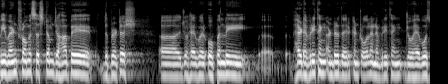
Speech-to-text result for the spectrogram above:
we went from a system جہاں پہ دا برٹش جو ہے were openly had everything under their control and everything جو ہے وہ از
